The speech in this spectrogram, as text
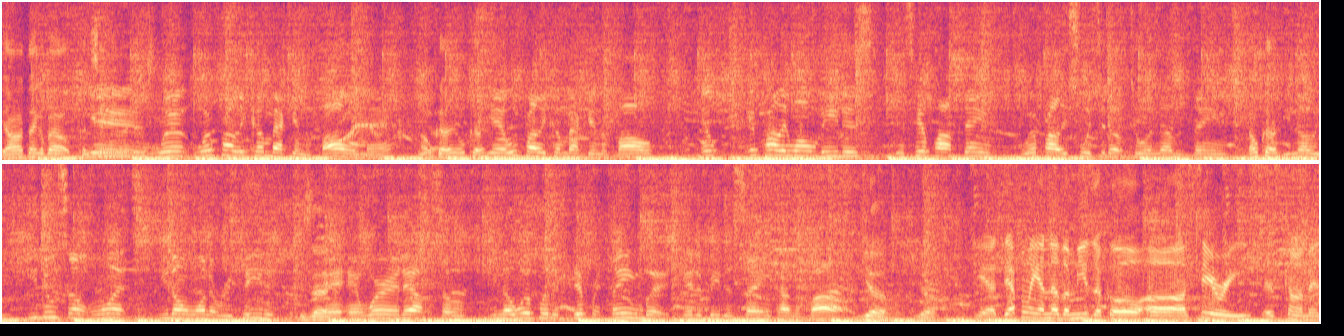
Y'all think about continuing yeah, this? we'll, we'll probably come back in the fall, man. Okay, okay. Yeah, we'll probably come back in the fall. It, it probably won't be this this hip hop thing. We'll probably switch it up to another thing. Okay. You know, you do something once, you don't want to repeat it Exactly. and, and wear it out. So, you know, we'll put a different thing, but it'll be the same kind of vibe. Yeah, yeah. Yeah, definitely another musical uh, series is coming.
